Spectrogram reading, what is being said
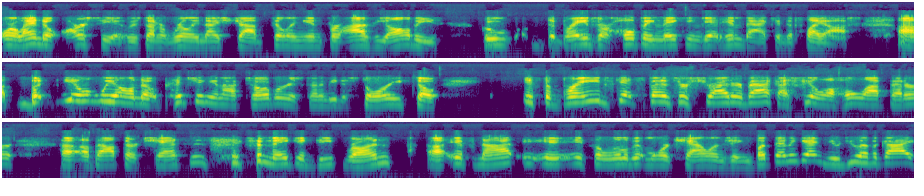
Orlando Arcia, who's done a really nice job filling in for Ozzie Albies who the Braves are hoping they can get him back into playoffs. Uh, but you know, we all know pitching in October is going to be the story. So if the Braves get Spencer Strider back, I feel a whole lot better uh, about their chances to make a deep run. Uh, if not, it, it's a little bit more challenging. But then again, you do have a guy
